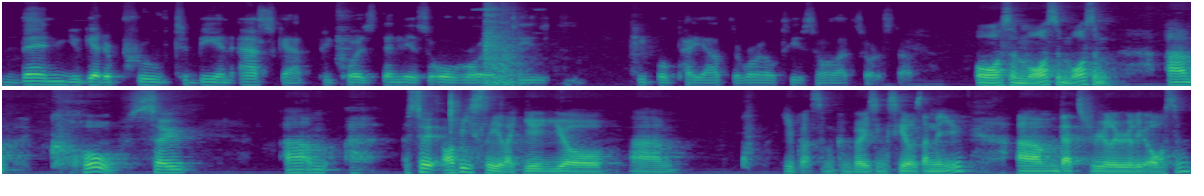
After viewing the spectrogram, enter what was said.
then you get approved to be an ASCAP because then there's all royalties. People pay out the royalties and all that sort of stuff. Awesome, awesome, awesome. Um, cool. So, um, so obviously, like you, you're, um, you've got some composing skills under you. Um, that's really, really awesome.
